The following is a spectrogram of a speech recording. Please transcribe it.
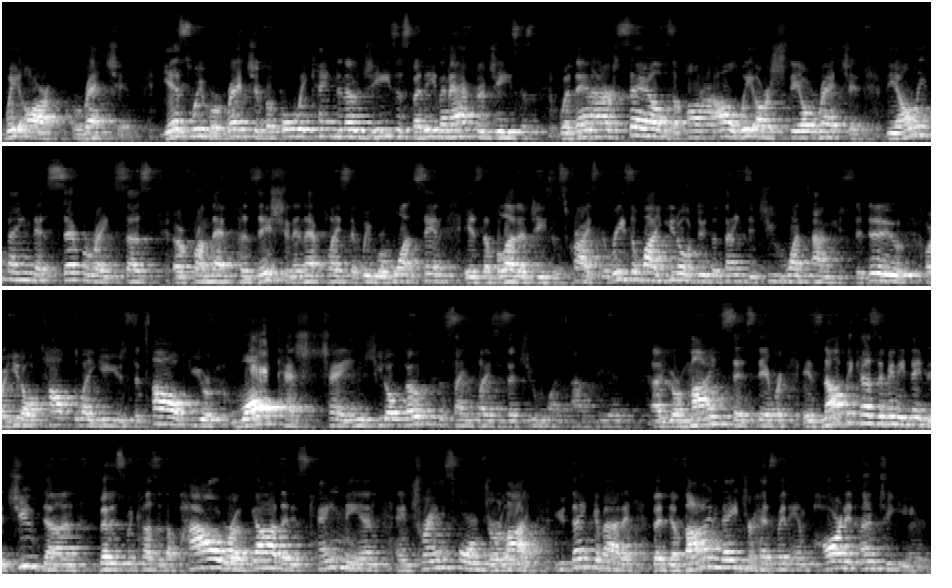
We are wretched. Yes, we were wretched before we came to know Jesus, but even after Jesus, within ourselves, upon our own, we are still wretched. The only thing that separates us uh, from that position in that place that we were once in is the blood of Jesus Christ. The reason why you don't do the things that you one time used to do, or you don't talk the way you used to talk, your walk has changed, you don't go to the same places that you one time did, uh, your mindset's different, is not because of anything that you've done, but it's because of the power of God that has came in and transformed your life. You think about it, the divine nature has been imparted unto you.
